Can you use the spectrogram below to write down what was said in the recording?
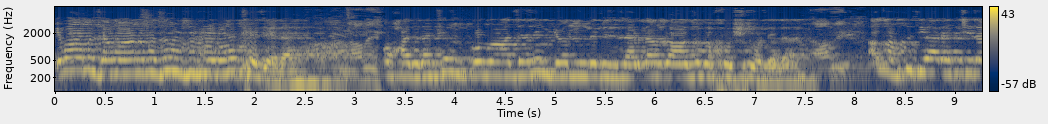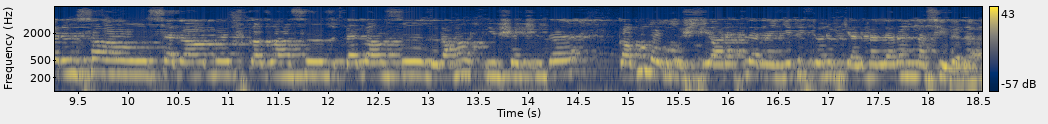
İmam-ı zamanımızın zuhurunu tez. Amin. O Hazretin, o nazenin gönlünü bizlerden razı ve hoşnut. Amin. Allah bu ziyaretçilerin sağ, selamet, kazasız, belasız, rahat bir şekilde kabul olmuş ziyaretlerle gidip dönüp gelmelerini nasip eder.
